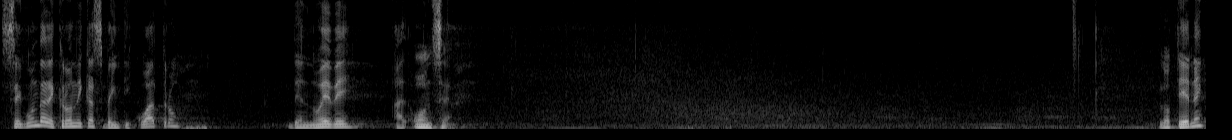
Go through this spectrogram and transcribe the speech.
Segunda de Crónicas 24, del 9 al 11. ¿Lo tienen?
